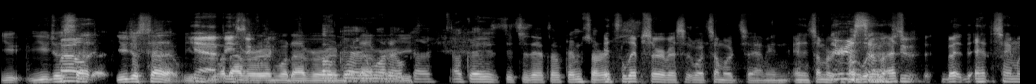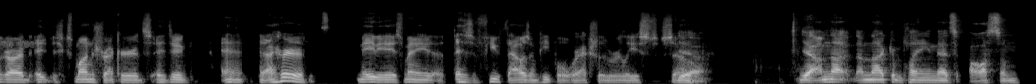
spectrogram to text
You you just Well, said it. You just said it. You- yeah, whatever basically. and whatever and Okay, whatever. what, okay, okay. It's, it's that. Okay, I'm sorry. It's lip service, is what some would say. I mean, and some There is but- some but- but at the same regard, it expunged records. It did, and I heard maybe as many as a few thousand people were actually released. So Yeah. Yeah, I'm not I'm not complaining. That's awesome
